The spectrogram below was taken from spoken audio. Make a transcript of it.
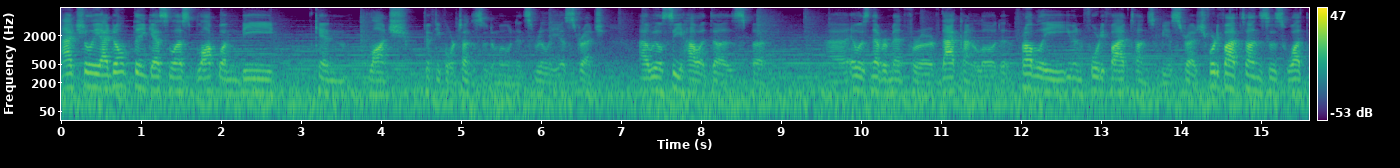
Actually, I don't think SLS Block 1B can launch 54 tons to the moon. It's really a stretch. Uh, we'll see how it does, but uh, it was never meant for that kind of load. Probably even 45 tons would be a stretch. 45 tons is what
